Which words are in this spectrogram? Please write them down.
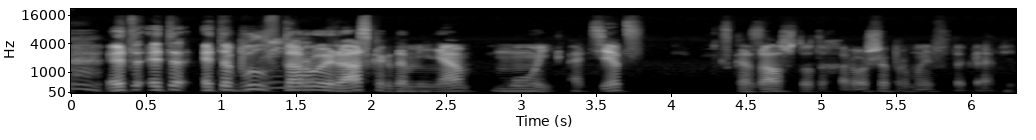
Это, это, это был второй раз, когда меня мой отец сказал что-то хорошее про мои фотографии.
